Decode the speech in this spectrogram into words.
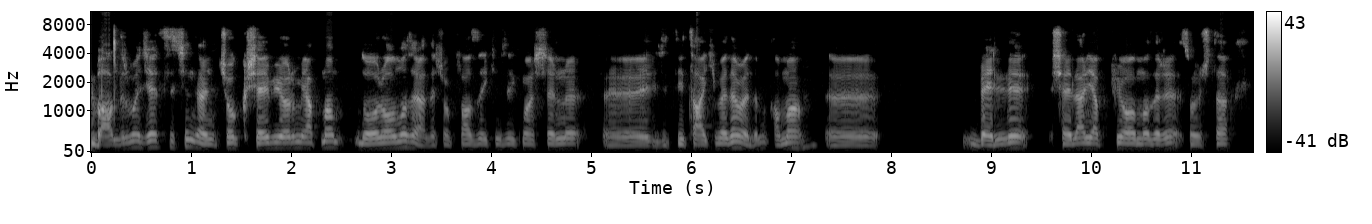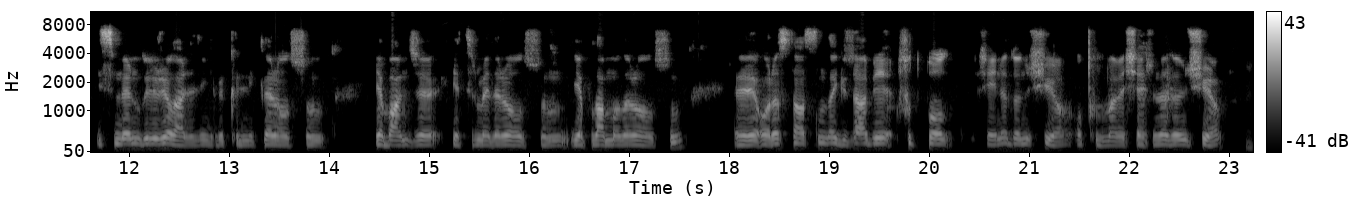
Bandırma Jets için hani çok şey bir yorum yapmam doğru olmaz herhalde. Çok fazla ikincilik maçlarını e, ciddi takip edemedim ama e, belli şeyler yapıyor olmaları sonuçta isimlerini duyuruyorlar. Dediğim gibi klinikler olsun, yabancı getirmeleri olsun, yapılanmaları olsun. E, orası da aslında güzel bir futbol şeyine dönüşüyor. Okuluna ve şehrine dönüşüyor. Hı hı.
